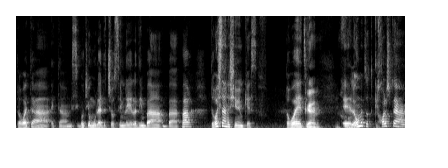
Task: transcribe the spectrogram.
אתה רואה את, ה, את המסיבות יום הולדת שעושים לילדים בפארק, אתה רואה שזה אנשים עם כסף, אתה רואה את זה. כן, נכון. אה, לעומת זאת, ככל שאתה,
